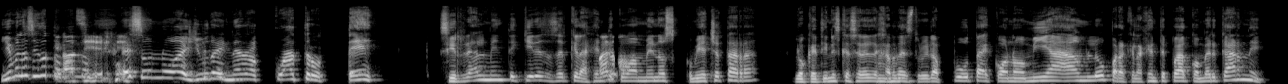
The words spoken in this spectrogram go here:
Y yo me lo sigo tomando. Eso no ayuda en nada 4T. Si realmente quieres hacer que la gente coma menos comida chatarra, lo que tienes que hacer es dejar de destruir la puta economía AMLO para que la gente pueda comer carne.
